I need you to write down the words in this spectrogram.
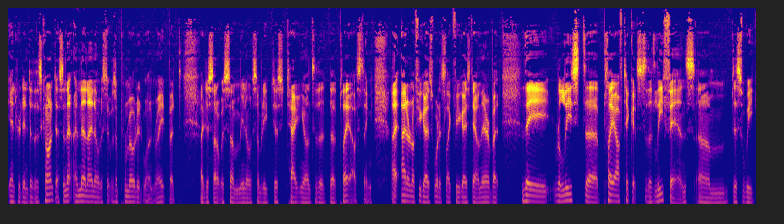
entered into this contest, and that, and then I noticed it was a promoted one, right? But I just thought it was some you know somebody just tagging on to the, the playoffs thing. I, I don't know if you guys what it's like for you guys down there, but they released uh, playoff tickets to the Leaf fans um, this week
